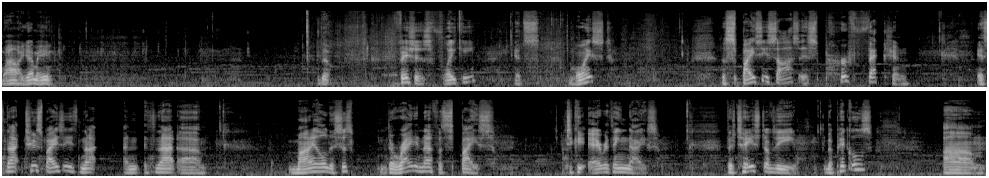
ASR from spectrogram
Wow, yummy. The fish is flaky. It's moist. The spicy sauce is perfection. It's not too spicy. It's not. It's not uh, mild. It's just the right enough of spice to keep everything nice. The taste of the the pickles, um,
